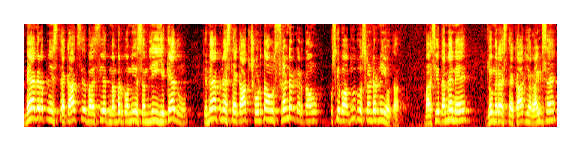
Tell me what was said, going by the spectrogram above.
मैं अगर अपने इस्तेकाक से बासीत मेंबर कौमी असम्बली ये कह दूँ कि मैं अपना इस्तेकाक छोड़ता हूँ सरेंडर करता हूँ, उसके बावजूद वो सरेंडर नहीं होता। बासीत एम एन ए जो मेरा इस्तेकाक या राइट्स हैं,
